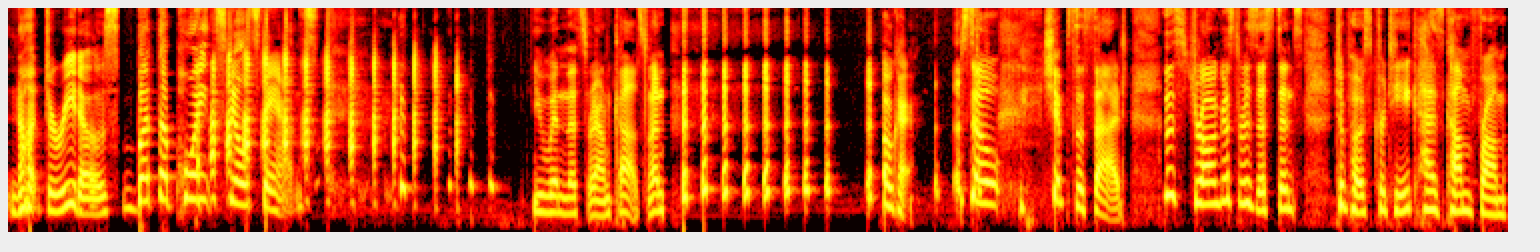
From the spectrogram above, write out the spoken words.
not Doritos, but the point still stands. you win this round, Kosman. okay. So, chips aside, the strongest resistance to post critique has come from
